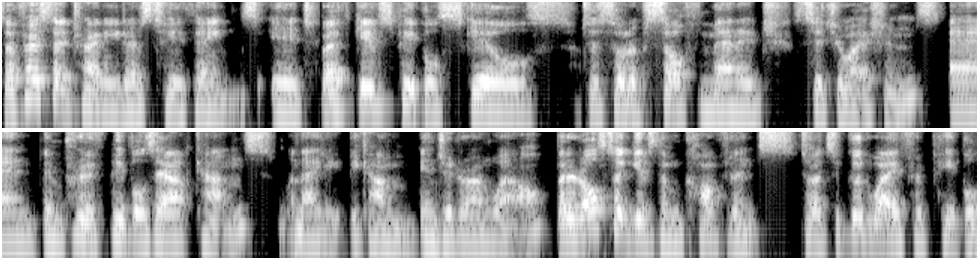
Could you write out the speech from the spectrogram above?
So first aid training does two things. It both gives people skills to sort of self-manage situations and improve people's outcomes when they become injured or unwell, but it also gives them confidence. So it's a good way for people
